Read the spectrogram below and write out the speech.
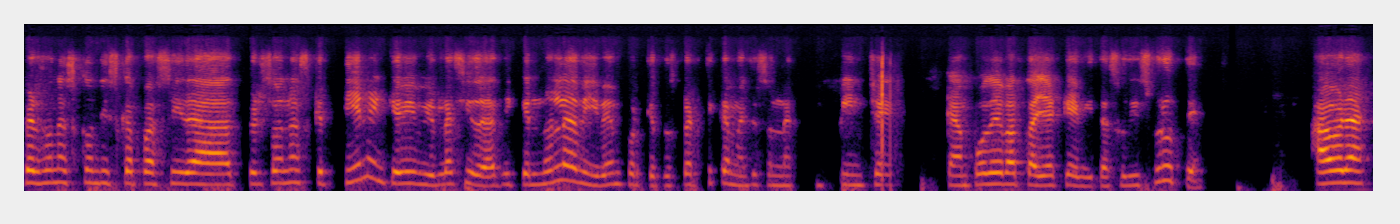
personas con discapacidad, personas que tienen que vivir la ciudad y que no la viven porque pues prácticamente es un pinche campo de batalla que evita su disfrute. Ahora,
